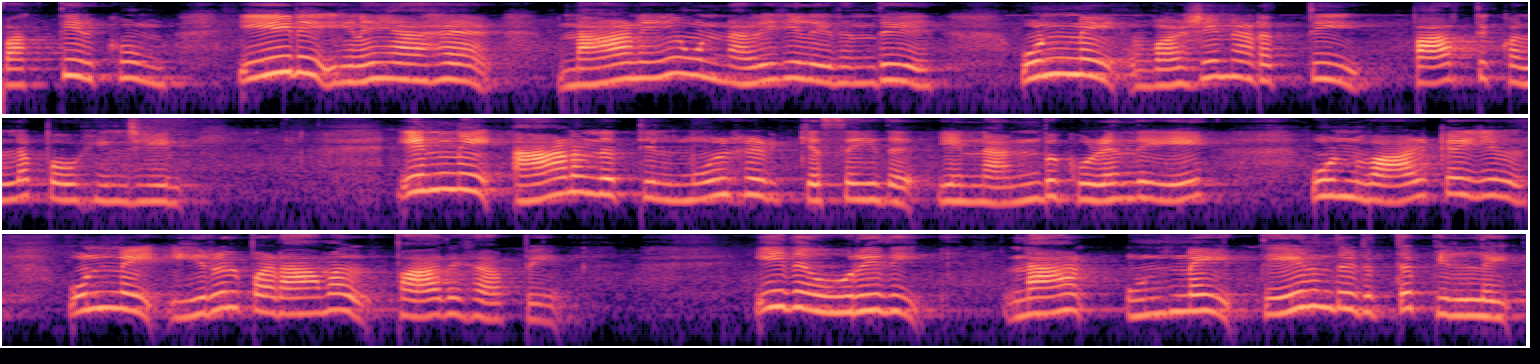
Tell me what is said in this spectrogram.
பக்திற்கும் ஈடு இணையாக நானே உன் அருகிலிருந்து உன்னை வழிநடத்தி பார்த்து கொள்ளப் போகின்றேன். என்னை ஆனந்தத்தில் மூழ்கடிக்க செய்த என் அன்பு குழந்தையே உன் வாழ்க்கையில் உன்னை இருள்படாமல் பாதுகாப்பேன். இது உறுதி. நான் உன்னை தேர்ந்தெடுத்த பிள்ளை.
